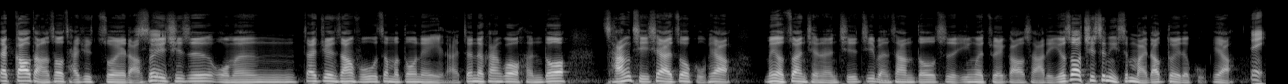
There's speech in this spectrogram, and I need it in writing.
在高档的时候才去追啦，所以其实我们在券商服务这么多年以来，真的看过很多长期下来做股票没有赚钱的人，其实基本上都是因为追高杀低。有时候其实你是买到对的股票，对。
